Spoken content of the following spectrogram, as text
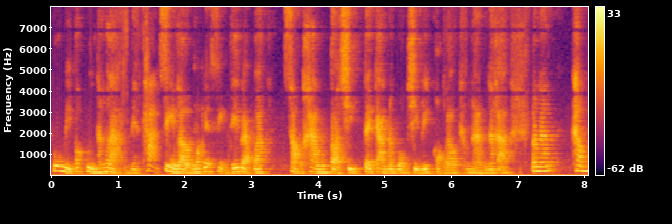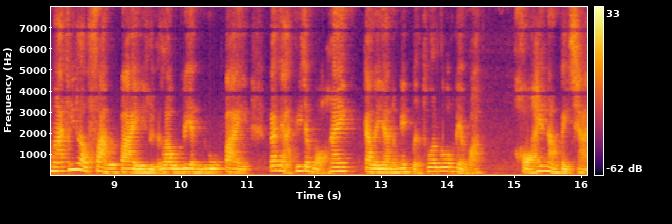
ผู้มีพระคุณทั้งหลายเนี่ย ค่ะ สิ่งเหล่านี้เป็นสิ่งที่แบบว่าสำคัญต่อชีวิตในการดำรงชีวิตของเราทั้งนั้นนะคะ เพราะฉะนั้นธรรมะที่เราฟังไปหรือเราเรียนรู้ไป ก็อยากที่จะบอกให้กัลยาณมิตรเหมือนทั่วโลกเนี่ยว่า ขอให้นำไปใช้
